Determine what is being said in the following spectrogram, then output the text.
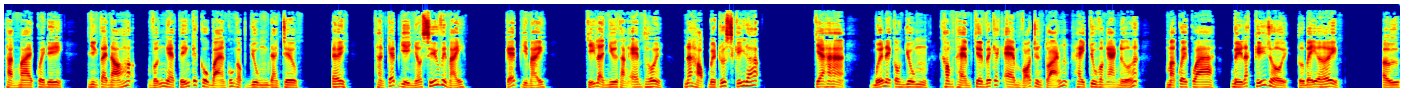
Thằng Mai quay đi, nhưng tay nó vẫn nghe tiếng các cô bạn của Ngọc Dung đang trêu. Ê, thằng kép gì nhỏ xíu với mày? Kép gì mày? Chỉ là như thằng em thôi, nó học Petruski đó. Chà, bữa nay con Dung không thèm chơi với các em Võ Trường Toản hay Chu Văn An nữa, mà quay qua bị lắc ký rồi, tụi bay ơi. Ừ,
